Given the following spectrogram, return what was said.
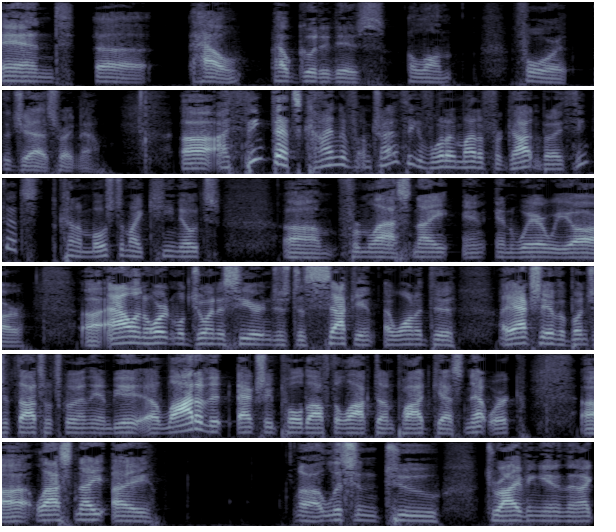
and uh, how how good it is along for the Jazz right now. Uh, I think that's kind of. I'm trying to think of what I might have forgotten, but I think that's kind of most of my keynotes um, from last night and, and where we are. Uh, Alan Horton will join us here in just a second. I wanted to, I actually have a bunch of thoughts what's going on in the NBA. A lot of it actually pulled off the Locked On Podcast Network. Uh, last night I uh, listened to driving in, and then I,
